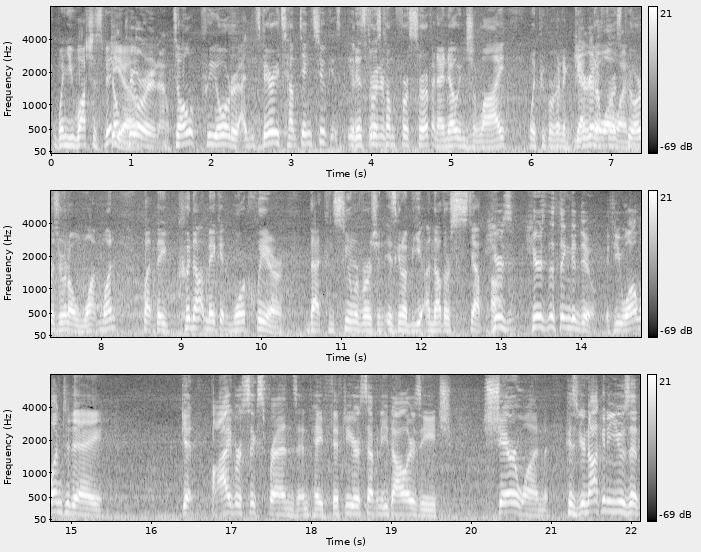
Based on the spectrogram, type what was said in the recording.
When you watch this video, don't pre-order now. Don't pre-order. It's very tempting to. It is first come, first serve, and I know in July when people are going to get gonna their first one. pre-orders, you're going to want one. But they could not make it more clear that consumer version is going to be another step. up. Here's here's the thing to do. If you want one today, get five or six friends and pay fifty or seventy dollars each. Share one because you're not going to use it.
